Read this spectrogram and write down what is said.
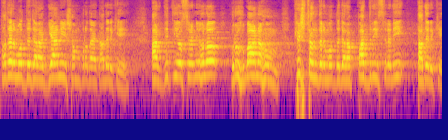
তাদের মধ্যে যারা জ্ঞানী সম্প্রদায়, তাদেরকে আর দ্বিতীয় শ্রেণি হলো রুহবান আহম খ্রিস্টানদের মধ্যে যারা পাদ্রী শ্রেণি, তাদেরকে।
